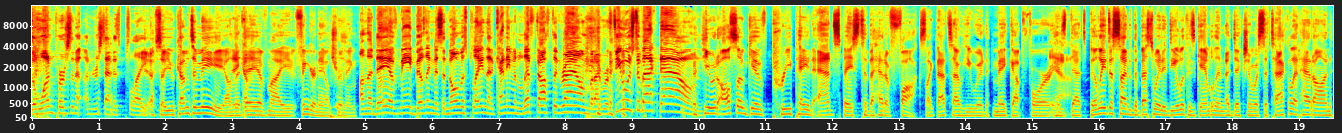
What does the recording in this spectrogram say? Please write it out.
the one person that understands his plight. so you come to me on They the come- day of my fingernail trimming. On the day of me building this enormous plane that can't even lift off the ground, but I refuse to back down. He would also give prepaid ad space to the head of Fox. Like that's how he would make up for his debts. Billy decided the best way to deal with his gambling addiction was to tackle it head on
